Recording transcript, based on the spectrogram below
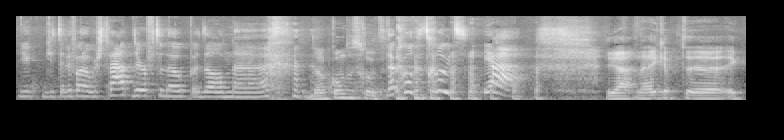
je, je telefoon over straat durft te lopen, dan, dan komt het goed. dan komt het goed. Ja. Ja, nee, ik heb, eh, ik,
